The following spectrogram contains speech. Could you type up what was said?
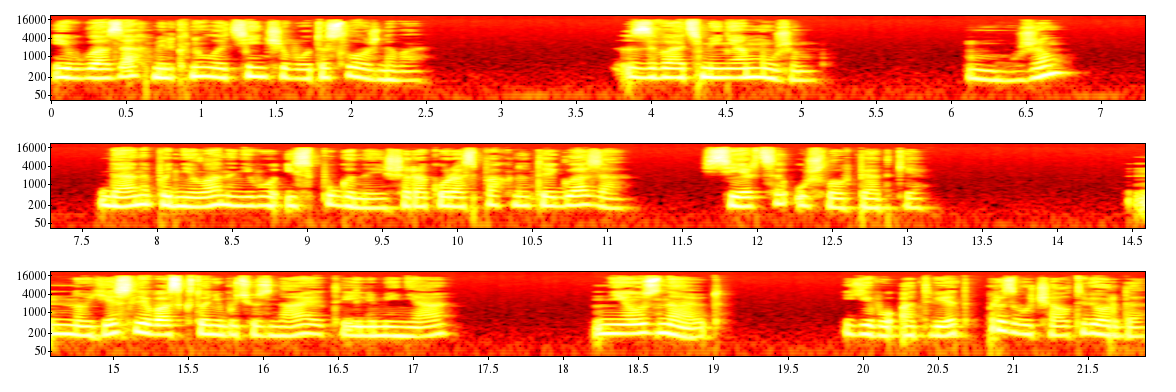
и в глазах мелькнула тень чего-то сложного. «Звать меня мужем». «Мужем?» Дана подняла на него испуганные, широко распахнутые глаза. Сердце ушло в пятки. Но если вас кто-нибудь узнает или меня... Не узнают. Его ответ прозвучал твердо,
